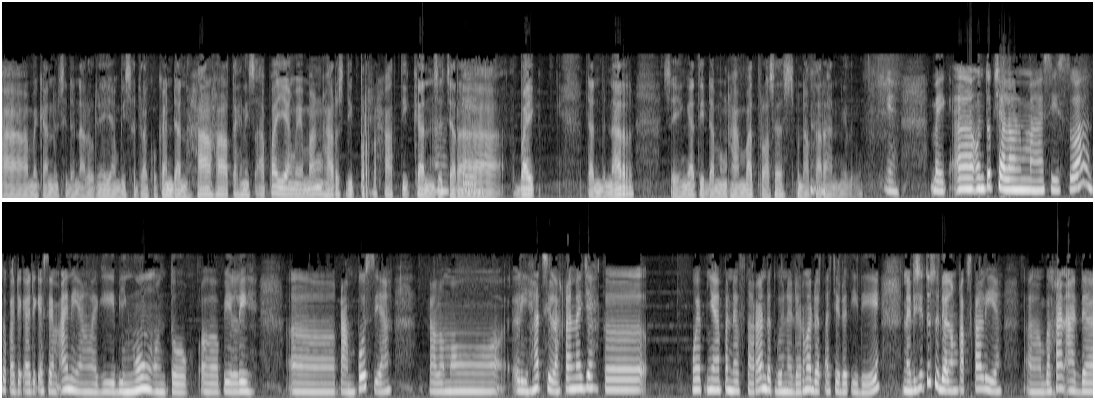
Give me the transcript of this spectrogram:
eh, mekanisme dan alurnya yang bisa dilakukan dan hal-hal teknis apa yang memang harus diperhatikan Oke. secara baik dan benar sehingga tidak menghambat proses pendaftaran gitu. Ya, baik. eh, untuk calon mahasiswa, untuk adik-adik SMA nih yang lagi bingung untuk eh, pilih eh, kampus ya, kalau mau lihat silahkan aja ke webnya pendaftaran.gunadharma.ac.id. Nah, di situ sudah lengkap sekali ya. Eh, bahkan ada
